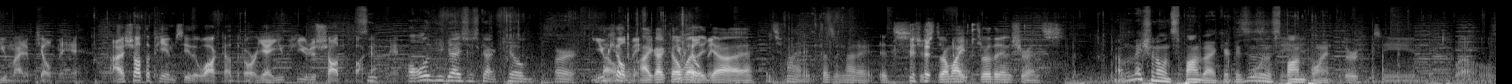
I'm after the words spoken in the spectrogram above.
you might have killed me. I shot the PMC that walked out the door. Yeah, you you just shot the fuck See, out of me. all of you guys just got killed. Or You No, killed me. I got killed You by killed the me. guy. It's fine. It doesn't matter. It's just throw my throw the insurance. I'm gonna make sure no one spawned back here because this is a spawn 14, point. 13, 12,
